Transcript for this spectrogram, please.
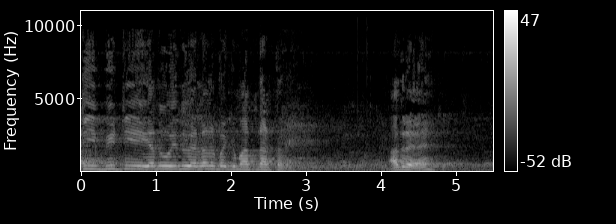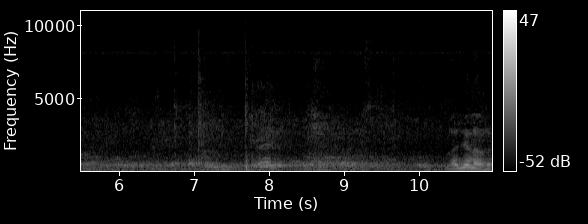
ಟಿ ಬಿ ಟಿ ಅದು ಇದು ಎಲ್ಲದರ ಬಗ್ಗೆ ಮಾತನಾಡ್ತಾರೆ. ಆದರೆ, ರಾಜಣ್ಣ ಅವರೇ,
